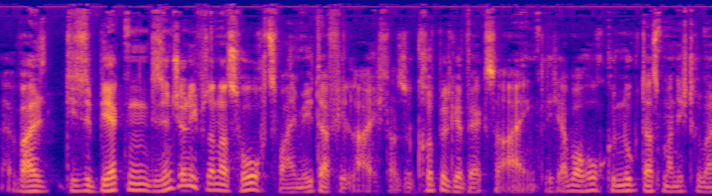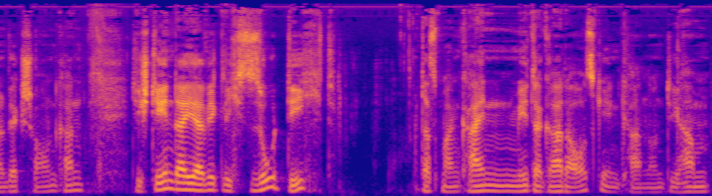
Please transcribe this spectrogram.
Äh, Weil diese Birken, die sind ja nicht besonders hoch, zwei Meter vielleicht, also Krüppelgewächse eigentlich, aber hoch genug, dass man nicht drüber wegschauen kann. Die stehen da ja wirklich so dicht, dass man keinen Meter geradeaus gehen kann. Und die haben,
